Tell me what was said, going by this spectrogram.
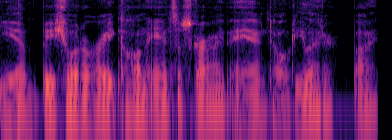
yeah, be sure to rate, comment, and subscribe, and talk to you later. Bye.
